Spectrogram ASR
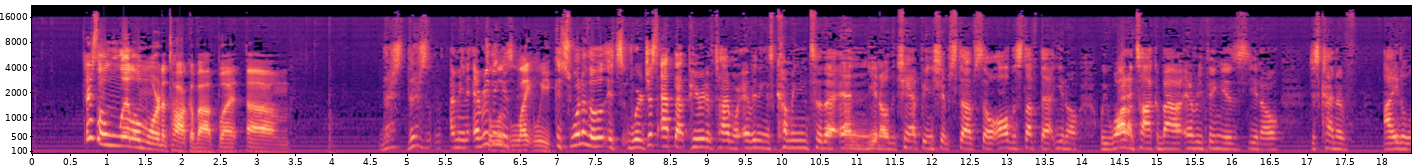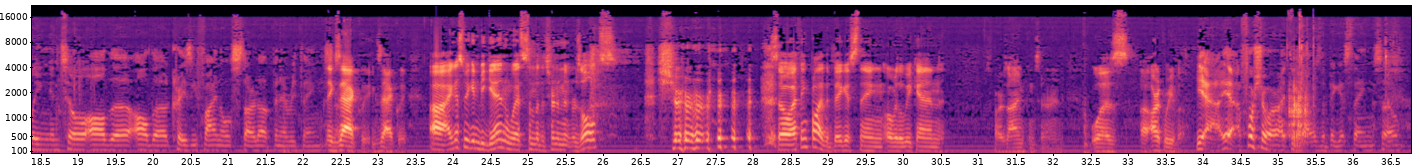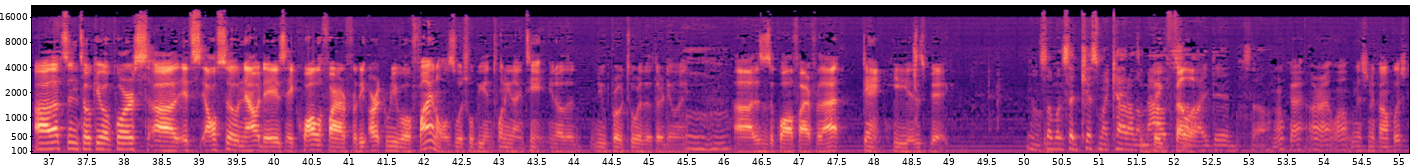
There's a little more to talk about, but um, There's there's. I mean, everything is. light week. It's one of those. It's we're just at that period of time where everything is coming to the end. You know, the championship stuff. So all the stuff that you know we want to talk about, everything is you know just kind of idling until all the all the crazy finals start up and everything. So- Exactly, exactly. Uh, I guess we can begin with some of the tournament results. Sure. So I think probably the biggest thing over the weekend, as far as I'm concerned, was uh, Arc Revo. yeah, yeah, for sure. I think that was the biggest thing. So Uh, that's in Tokyo, of course. Uh, it's also nowadays a qualifier for the Arc Revo Finals, which will be in 2019. You know, the new Pro Tour that they're doing. Mm-hmm. Uh, this is a qualifier for that. Dang, he is big. you know, someone said kiss my cat on the big mouth, fella. so I did. So Okay, all right. Well, mission accomplished.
